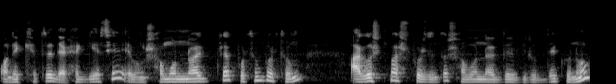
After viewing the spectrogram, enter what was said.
অনেক ক্ষেত্রে দেখা গিয়েছে এবং সমন্বয়করা প্রথম প্রথম আগস্ট মাস পর্যন্ত সমন্বয়কদের বিরুদ্ধে কোনো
